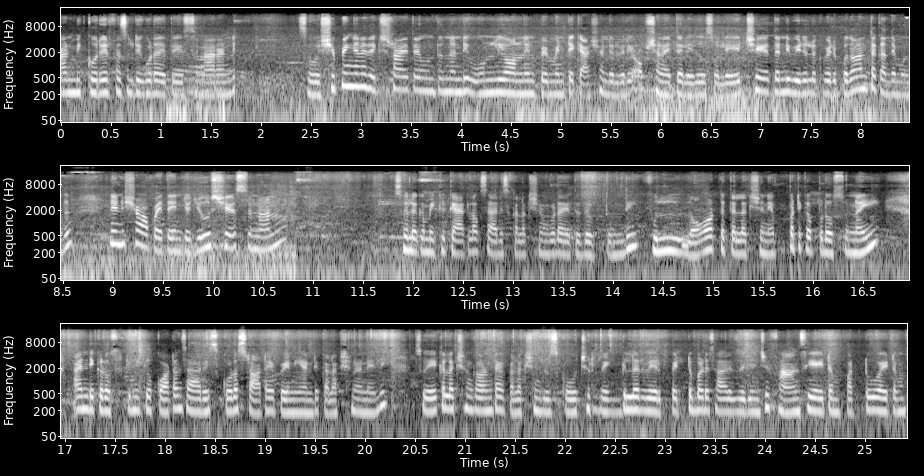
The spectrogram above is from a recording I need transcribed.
అండ్ మీకు కొరియర్ ఫెసిలిటీ కూడా అయితే ఇస్తున్నారండి. సో షిప్పింగ్ అనేది ఎక్స్ట్రా అయితే ఉంటుందండి. ఓన్లీ ఆన్లైన్ పేమెంటే క్యాష్ ఆన్ డెలివరీ ఆప్షన్ అయితే లేదు. సో లేట్ చేయొద్దండి వీడియోలోకి వెళ్ళిపోదాం. అంతకంటే ముందు నేను షాప్ అయితే ఇంట్రడ్యూస్ చేస్తున్నాను. సో ఇలాగ మీకు క్యాటలాగ్ శారీస్ కలెక్షన్ కూడా అయితే దొరుకుతుంది. ఫుల్ లాట్ కలెక్షన్ ఎప్పటికప్పుడు వస్తున్నాయి. అండ్ ఇక్కడ వచ్చి మీకు కాటన్ శారీస్ కూడా స్టార్ట్ అయిపోయినాయి అండి కలెక్షన్ అనేది. సో ఏ కలెక్షన్ కావాలంటే ఆ కలెక్షన్ చూసుకోవచ్చు. రెగ్యులర్ వేర్ పెట్టుబడి శారీస్ గురించి ఫ్యాన్సీ ఐటమ్ పట్టు ఐటమ్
